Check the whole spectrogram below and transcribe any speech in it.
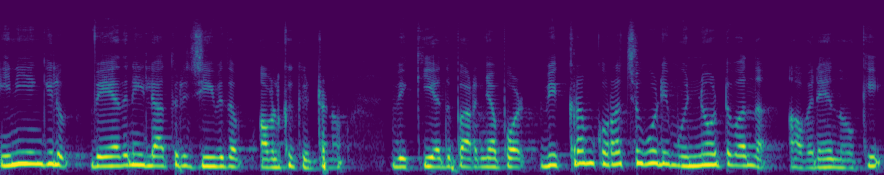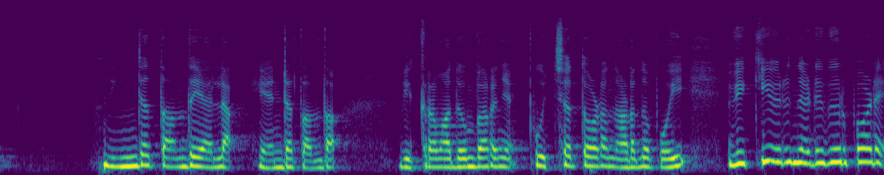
ഇനിയെങ്കിലും വേദനയില്ലാത്തൊരു ജീവിതം അവൾക്ക് കിട്ടണം. വിക്കി അത് പറഞ്ഞപ്പോൾ വിക്രം കുറച്ചുകൂടി മുന്നോട്ട് വന്ന് അവനെ നോക്കി. നിന്റെ തന്തയല്ല എന്റെ തന്ത വിക്രം അതും പറഞ്ഞ് പുച്ഛത്തോടെ നടന്നുപോയി. വിക്കി ഒരു നെടുവീർപ്പോടെ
